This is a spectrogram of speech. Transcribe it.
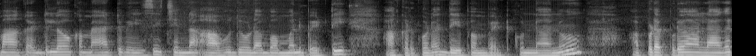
మా గడ్డిలో ఒక మ్యాట్ వేసి చిన్న ఆవు దూడ బొమ్మను పెట్టి అక్కడ కూడా దీపం పెట్టుకున్నాను. అప్పుడప్పుడు అలాగ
